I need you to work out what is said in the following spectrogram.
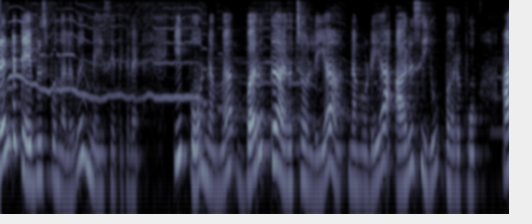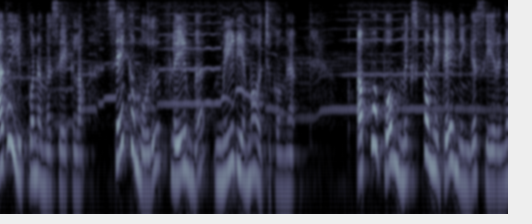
ரெண்டு டேபிள் ஸ்பூன் அளவு நெய் சேர்த்துக்கிறேன். இப்போது நம்ம வறுத்து அரைச்சோம் இல்லையா? நம்முடைய அரிசியும் பருப்பும். அதை இப்போ நம்ம சேர்க்கலாம். சேர்க்கும் போது ஃப்ளேமை மீடியமாக வச்சுக்கோங்க. அப்பப்போ மிக்ஸ் பண்ணிகிட்டே நீங்கள் சேருங்க.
